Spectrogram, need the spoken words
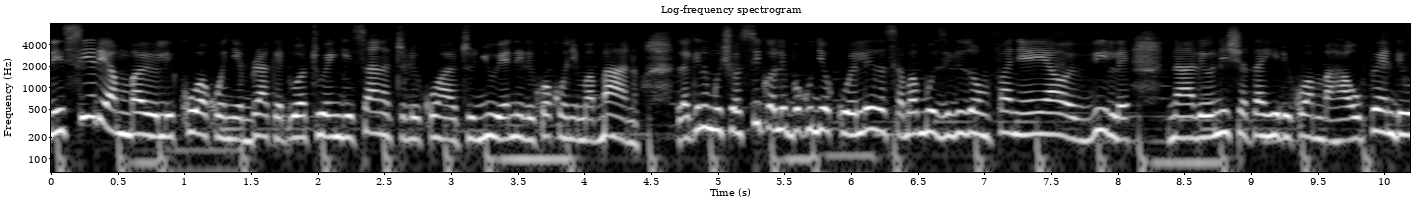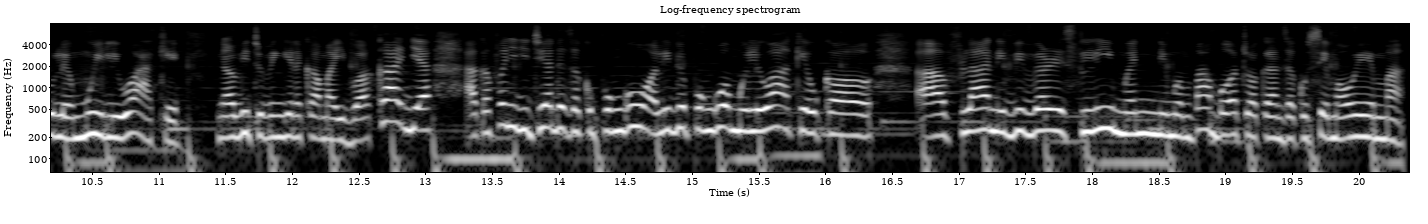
Ni siri ambayo ilikuwa kwenye bracket, watu wengi sana tulikuwa hatujui, yani ilikuwa kwenye mabano, lakini mwisho wa siku alipokuja kueleza sababu zilizomfanya yeye awe vile, na alionyesha dhahiri kwamba haupendi ule mwili wake na vitu vingine kama hivyo, akaja akafanya jitihada za kupungua. Alivyopungua mwili wake ukawa uh, fulani vi very slim, yani ni mwembamba, watu wakaanza kusema Wema,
